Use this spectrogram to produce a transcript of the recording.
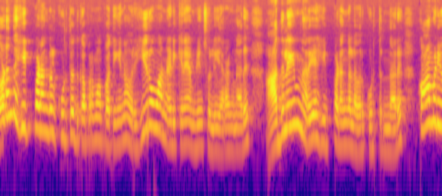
தொடர்ந்து ஹிட் படங்கள் கொடுத்ததுக்கு அப்புறமா பார்த்தீங்கன்னா அவர் ஹீரோவாக நடிக்கிறேன் அப்படின்னு சொல்லி இறங்கினார். அதுலேயும் நிறைய ஹிட் படங்கள் அவர் கொடுத்துருந்தாரு. காமெடி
